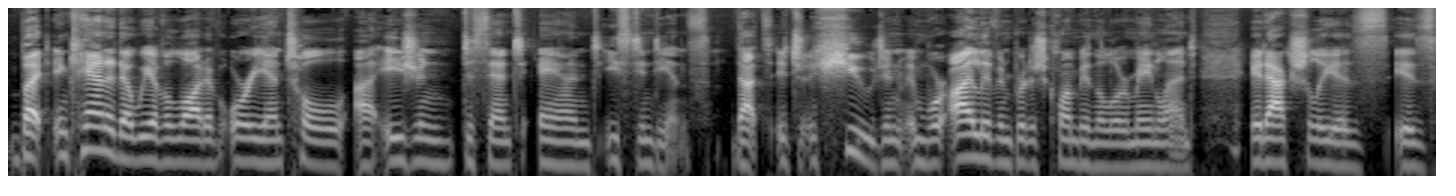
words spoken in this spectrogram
But in Canada, we have a lot of Oriental, uh, Asian descent, and East Indians. That's it's huge. And, and where I live in British Columbia in the Lower Mainland, it actually is is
